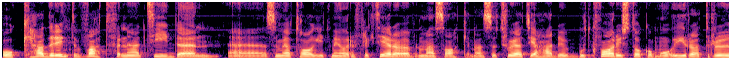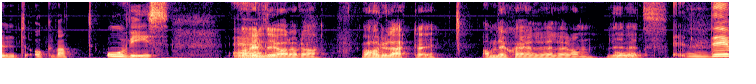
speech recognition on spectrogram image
Och hade det inte varit för den här tiden eh, som jag tagit mig att reflektera över de här sakerna så tror jag att jag hade bott kvar i Stockholm och yrat runt och varit ovis. Vad Eh, vill du göra då? Vad har du lärt dig? Om dig själv eller om livet? det,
